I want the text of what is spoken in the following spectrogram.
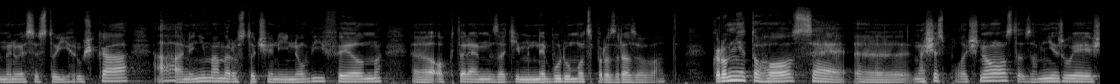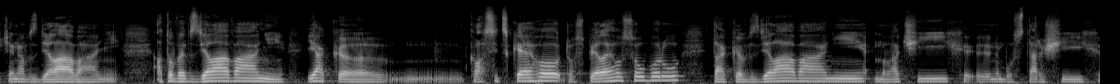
jmenuje se Stojí hruška a nyní máme roztočený nový film, e, o kterém zatím nebudu moc prozrazovat. Kromě toho se e, naše společnost zaměřuje ještě na vzdělávání. A to ve vzdělávání jak e, klasického dospělého souboru, tak vzdělávání mladších e, nebo starších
